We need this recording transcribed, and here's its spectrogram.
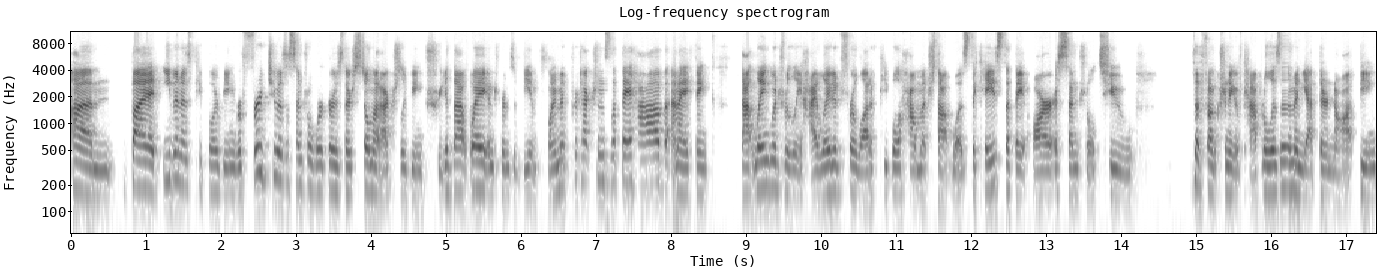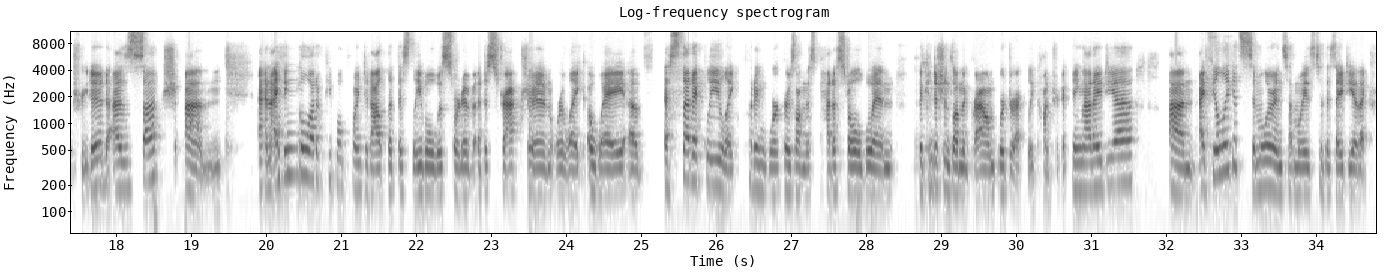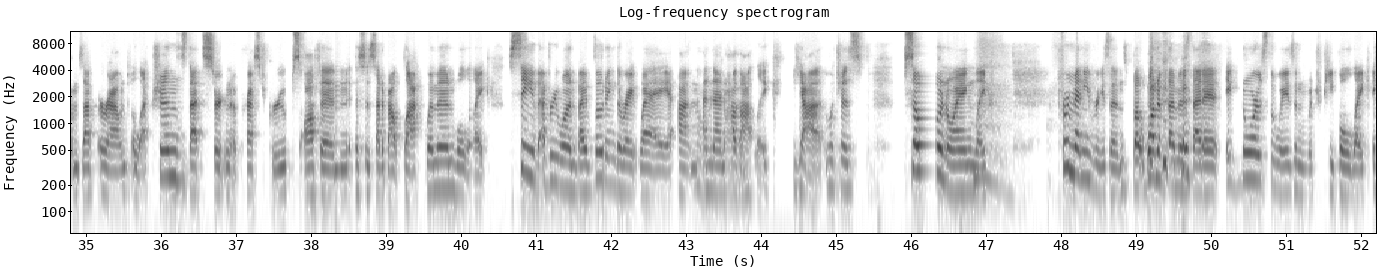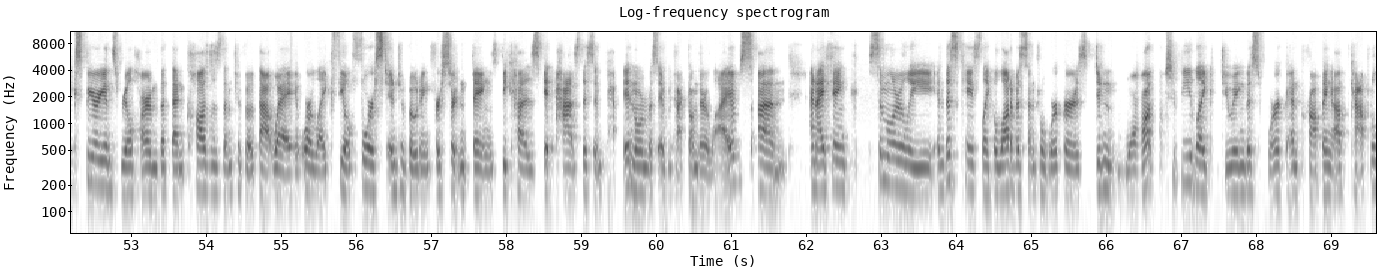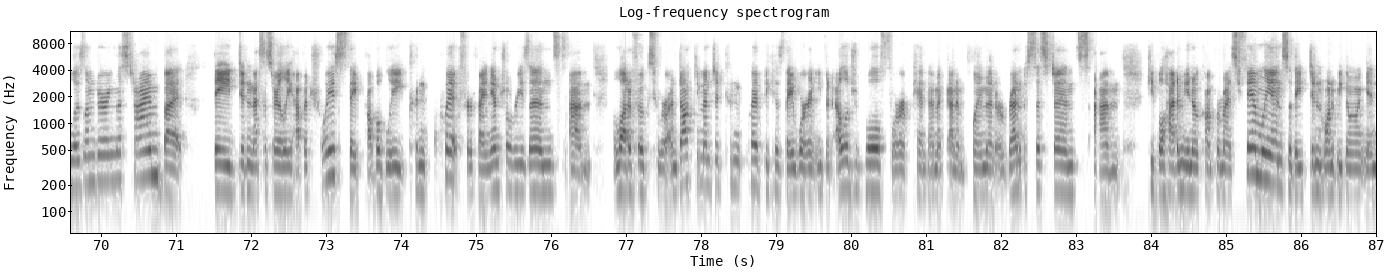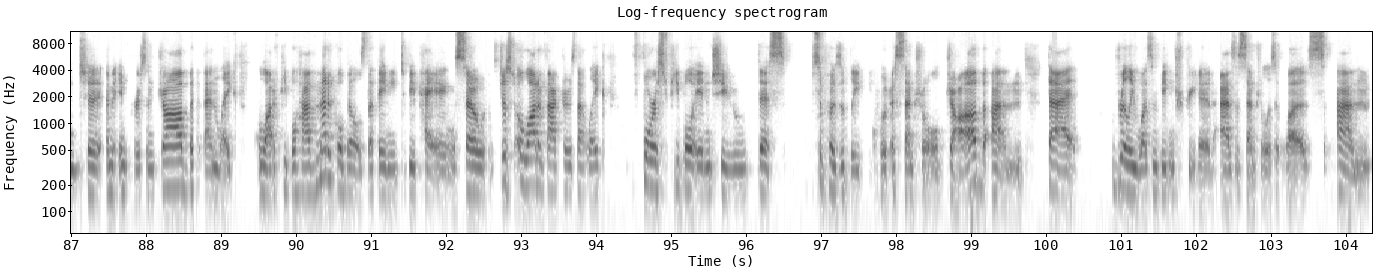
Um, but even as people are being referred to as essential workers, they're still not actually being treated that way in terms of the employment protections that they have. And I think that language really highlighted for a lot of people how much that was the case, that they are essential to the functioning of capitalism and yet they're not being treated as such. Um, and i think a lot of people pointed out that this label was sort of a distraction or like a way of aesthetically like putting workers on this pedestal when the conditions on the ground were directly contradicting that idea um, I feel like it's similar in some ways to this idea that comes up around elections that certain oppressed groups, often this is said about Black women, will like save everyone by voting the right way. Um, oh and then God. how that, like, yeah, which is so annoying. Like, for many reasons but one of them is that it ignores the ways in which people like experience real harm that then causes them to vote that way or like feel forced into voting for certain things because it has this imp- enormous impact on their lives. Um, and i think similarly in this case like a lot of essential workers didn't want to be like doing this work and propping up capitalism during this time but they didn't necessarily have a choice. They probably couldn't quit for financial reasons. Um, a lot of folks who are undocumented couldn't quit because they weren't even eligible for pandemic unemployment or rent assistance. Um, people had immunocompromised family, and so they didn't want to be going into an in person job. But then, like, a lot of people have medical bills that they need to be paying. So, just a lot of factors that, like, forced people into this supposedly quote essential job um, that really wasn't being treated as essential as it was. Um,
